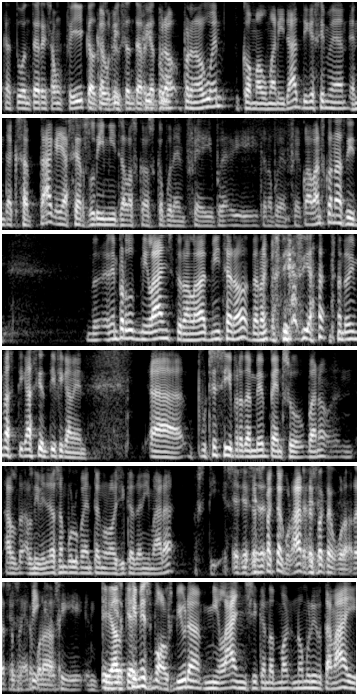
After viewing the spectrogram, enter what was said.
que tu enterris a un fill que el teu fill t'enterri sí, a tu. però, però en algun moment, com a humanitat, diguéssim, hem, hem d'acceptar que hi ha certs límits a les coses que podem fer i, i que no podem fer. Abans, quan has dit hem perdut mil anys durant l'edat mitja no? de, no investigar, de no investigar científicament. Uh, potser sí, però també penso, bueno, el, el nivell de desenvolupament tecnològic que tenim ara, hosti, és, és, és, espectacular. És espectacular, és, és espectacular. Èpic, o sigui, què, més, que- què més vols? Viure mil anys i que no, no morir-te mai?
